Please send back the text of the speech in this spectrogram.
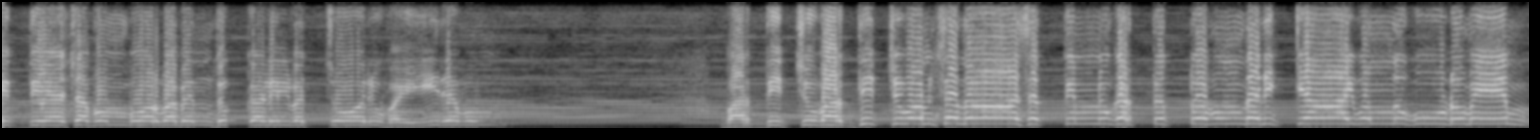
വിദ്വേഷവും പൂർവ ബന്ധുക്കളിൽ വെച്ചോരു വൈരവും. വർദ്ധിച്ചു വർദ്ധിച്ചു വംശനാശത്തിനു കർത്തൃത്വവും തനിക്കായി വന്നുകൂടുമേം.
